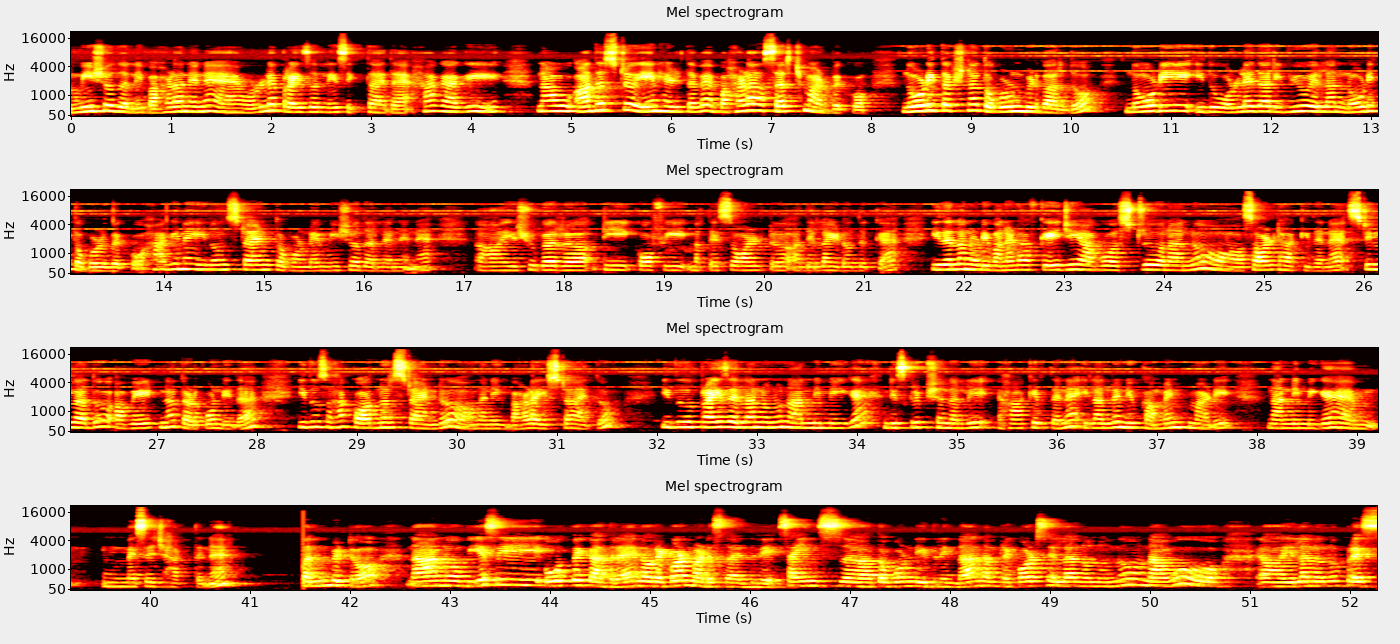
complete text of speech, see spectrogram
ಮೀಶೋದಲ್ಲಿ ಬಹಳನೇ ಒಳ್ಳೆ ಪ್ರೈಸಲ್ಲಿ ಸಿಗ್ತಾ ಇದೆ. ಹಾಗಾಗಿ ನಾವು ಆದಷ್ಟು ಏನು ಹೇಳ್ತೇವೆ, ಬಹಳ ಸರ್ಚ್ ಮಾಡಬೇಕು. ನೋಡಿದ ತಕ್ಷಣ ತೊಗೊಂಡು ಬಿಡಬಾರ್ದು. ನೋಡಿ, ಇದು ಒಳ್ಳೆಯದ ರಿವ್ಯೂ ಎಲ್ಲ ನೋಡಿ ತೊಗೊಳ್ಬೇಕು. ಹಾಗೆಯೇ ಇದೊಂದು ಸ್ಟ್ಯಾಂಡ್ ತೊಗೊಂಡೆ ಮೀಶೋದಲ್ಲೇನೆ ಶುಗರ್ ಟೀ ಕಾಫಿ ಮತ್ತು ಸಾಲ್ಟ್ ಅದೆಲ್ಲ ಇಡೋದಕ್ಕೆ. ಇದೆಲ್ಲ ನೋಡಿ one and half K G ಆಗುವಷ್ಟು ನಾನು ಸಾಲ್ಟ್ ಹಾಕಿದ್ದೇನೆ. ಸ್ಟಿಲ್ ಅದು ಆ ವೆಯ್ಟ್ನ ತಡ್ಕೊಂಡಿದೆ. ಇದು ಸಹ ಕಾರ್ನರ್ ಸ್ಟ್ಯಾಂಡು ನನಗೆ ಬಹಳ ಇಷ್ಟ ಆಯಿತು. ಇದು ಪ್ರೈಸ್ ಎಲ್ಲನೂ ನಾನು ನಿಮಗೆ ಡಿಸ್ಕ್ರಿಪ್ಷನಲ್ಲಿ ಹಾಕಿರ್ತೇನೆ. ಇಲ್ಲಾಂದರೆ ನೀವು ಕಮೆಂಟ್ ಮಾಡಿ, ನಾನು ನಿಮಗೆ ಮೆಸೇಜ್ ಹಾಕ್ತೇನೆ. ಬಂದ್ಬಿಟ್ಟು ನಾನು ಬಿ ಎಸ್ ಸಿ ಓದಬೇಕಾದ್ರೆ ನಾವು ರೆಕಾರ್ಡ್ ಮಾಡಿಸ್ತಾ ಇದ್ವಿ. ಸೈನ್ಸ್ ತಗೊಂಡಿದ್ರಿಂದ ನಮ್ಮ ರೆಕಾರ್ಡ್ಸ್ ಎಲ್ಲನೂ ನಾವು ಎಲ್ಲನೂ ಪ್ರೆಸ್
